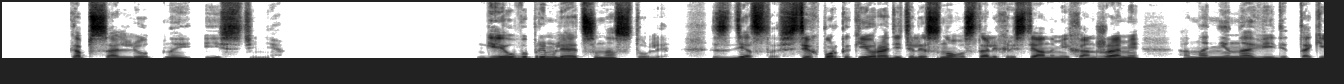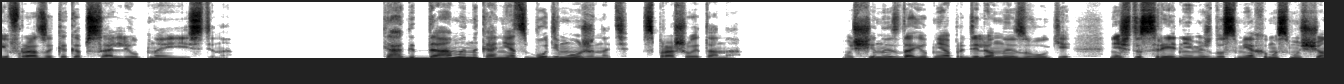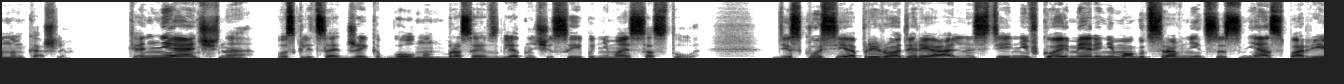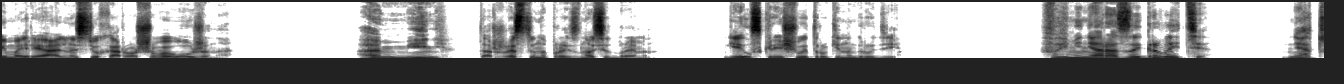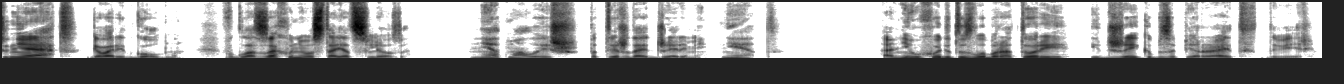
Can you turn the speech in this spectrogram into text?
к абсолютной истине. Гейл выпрямляется на стуле. С детства, с тех пор, как ее родители снова стали христианами и ханжами, она ненавидит такие фразы, как «абсолютная истина». «Когда мы, наконец, будем ужинать?» — спрашивает она. Мужчины издают неопределенные звуки, нечто среднее между смехом и смущенным кашлем. «Конечно!» — восклицает Джейкоб Голдман, бросая взгляд на часы и поднимаясь со стула. Дискуссии о природе реальности ни в коей мере не могут сравниться с неоспоримой реальностью хорошего ужина. «Аминь», — торжественно произносит Бремен. Гейл скрещивает руки на груди. «Вы меня разыгрываете?» «Нет, нет», — говорит Голдман. В глазах у него стоят слезы. «Нет, малыш», — подтверждает Джереми. «Нет». Они уходят из лаборатории, и Джейкоб запирает дверь.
